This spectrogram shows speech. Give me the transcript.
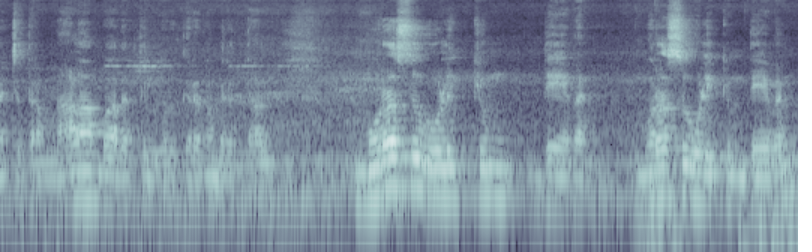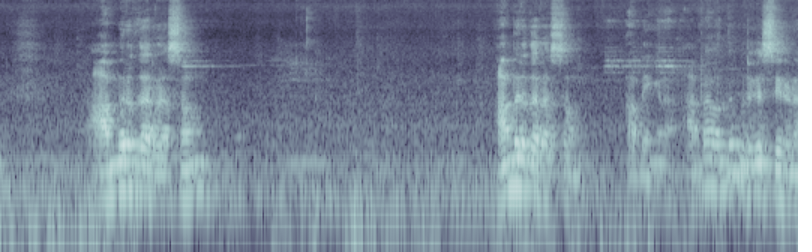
நட்சத்திரம் நாலாம் பாதத்தில் ஒரு கிரகம் இருந்தால் முரசு ஒழிக்கும் தேவன் முரசு ஒழிக்கும் தேவன் அமிர்த ரசம் அமிர்த ரசம் அப்படிங்கிறான். அப்போ வந்து மிருகசீரிட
